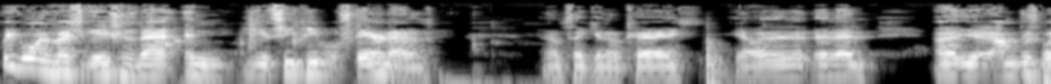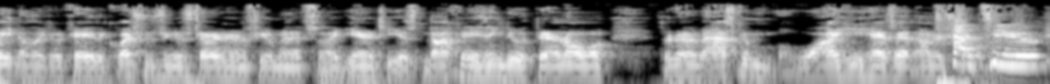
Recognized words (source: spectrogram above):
we go on investigations and that, and you see people staring at him. And I'm thinking, okay, you know, and then, and then uh, yeah, I'm just waiting. I'm like, okay, the questions are going to start here in a few minutes, and I guarantee it's not going to anything to do with paranormal. They're going to ask him why he has that on his. Tattoo,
